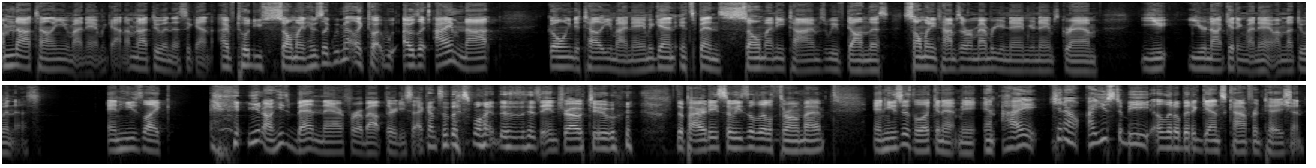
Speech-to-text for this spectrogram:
I'm not telling you my name again. I'm not doing this again. I've told you so many. He was like, we met like twice. I was like, I am not going to tell you my name again. It's been so many times we've done this. So many times I remember your name. Your name's Graham. You you're not getting my name. I'm not doing this. And he's like, you know, he's been there for about 30 seconds at this point. This is his intro to the party, so he's a little thrown by it. And he's just looking at me. And I, you know, I used to be a little bit against confrontation.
